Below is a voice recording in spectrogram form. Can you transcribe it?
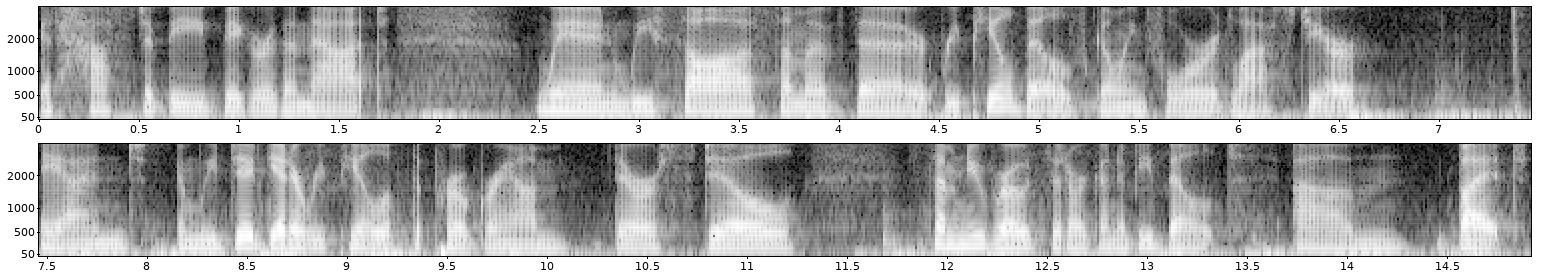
It has to be bigger than that. When we saw some of the repeal bills going forward last year, and and we did get a repeal of the program, there are still some new roads that are going to be built. Um, but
